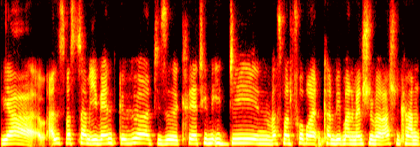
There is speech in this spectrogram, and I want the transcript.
ja, alles, was zu einem Event gehört, diese kreativen Ideen, was man vorbereiten kann, wie man Menschen überraschen kann,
